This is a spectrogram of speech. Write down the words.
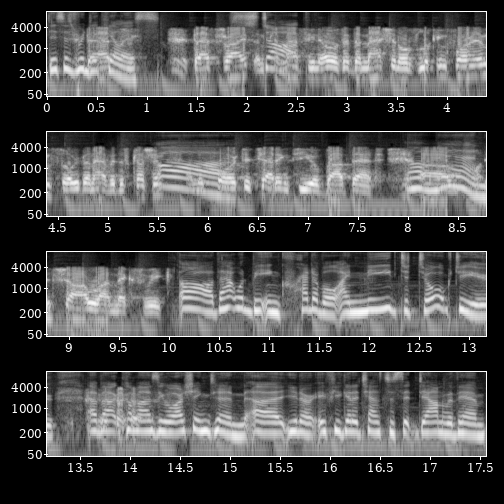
This is ridiculous. That's, that's right. Stop. And Kamasi knows that the Nationals looking for him, so we're going to have a discussion. I Oh. look forward to chatting to you about that. Oh, uh, man. Inshallah, next week. Oh, that would be incredible. I need to talk to you about Kamasi Washington. Uh, you know, if you get a chance to sit down with him,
